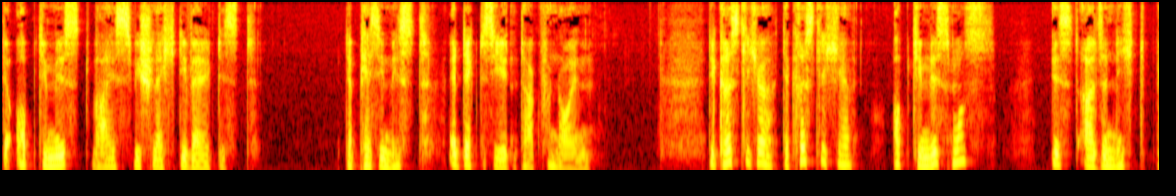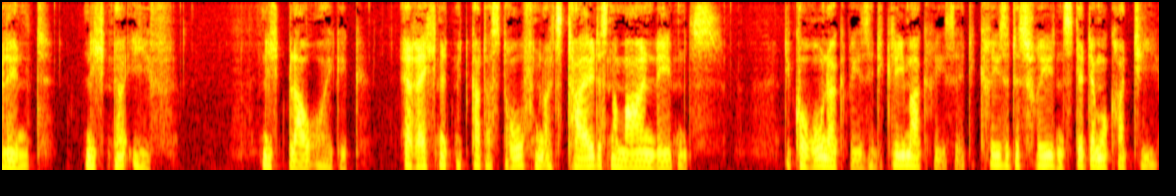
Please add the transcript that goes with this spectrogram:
Der Optimist weiß, wie schlecht die Welt ist. Der Pessimist entdeckt es jeden Tag von neuem. Christliche, der christliche Optimismus ist also nicht blind, nicht naiv, nicht blauäugig. Er rechnet mit Katastrophen als Teil des normalen Lebens. Die Corona-Krise, die Klimakrise, die Krise des Friedens, der Demokratie.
